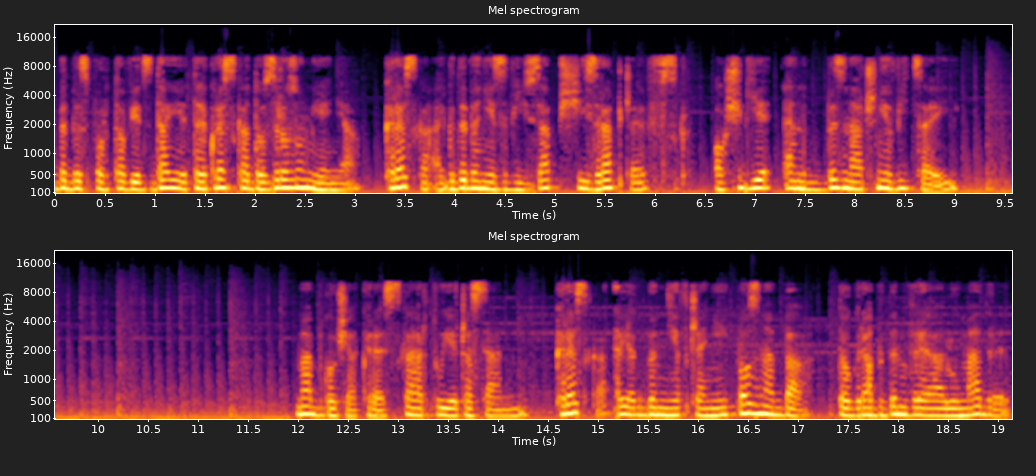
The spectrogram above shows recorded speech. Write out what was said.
Bedy sportowiec daje tę kreska do zrozumienia, kreska a gdyby nie zwiza psi zrabczewsk, oś GN by znacznie wicej. Mabgosia kreska artuje czasami, kreska a jakbym nie wcześniej pozna ba, to grabbym w Realu Madryt.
